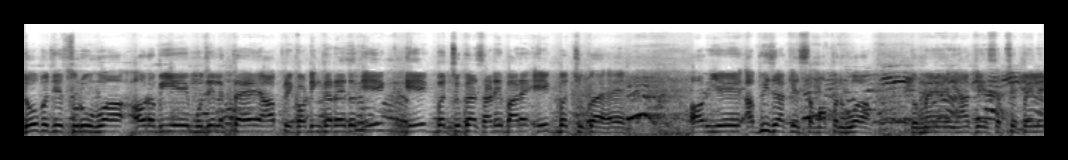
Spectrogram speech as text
दो बजे शुरू हुआ और अभी ये मुझे लगता है आप रिकॉर्डिंग कर रहे हैं तो एक एक बज चुका है, साढ़े बारह, एक बज चुका है और ये अभी जाके समापन हुआ। तो मैं यहाँ के सबसे पहले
